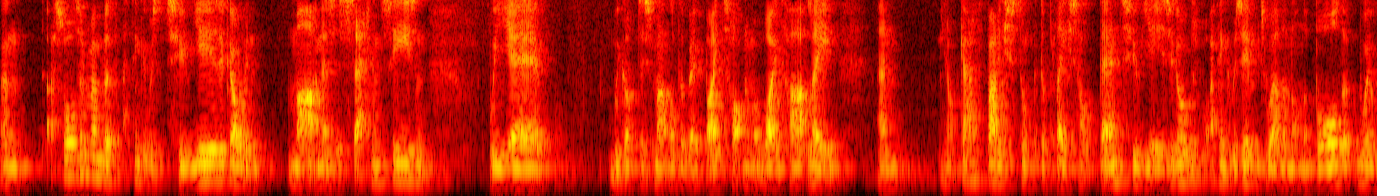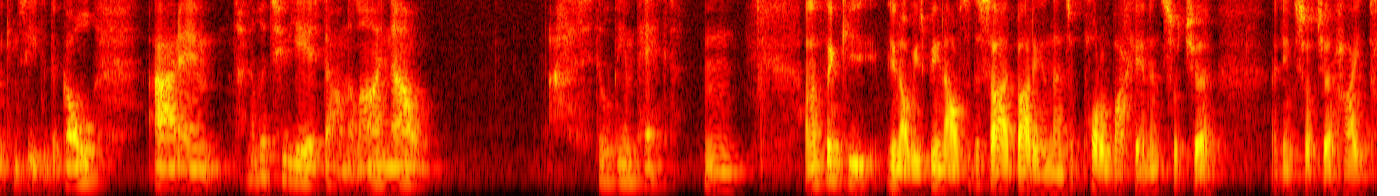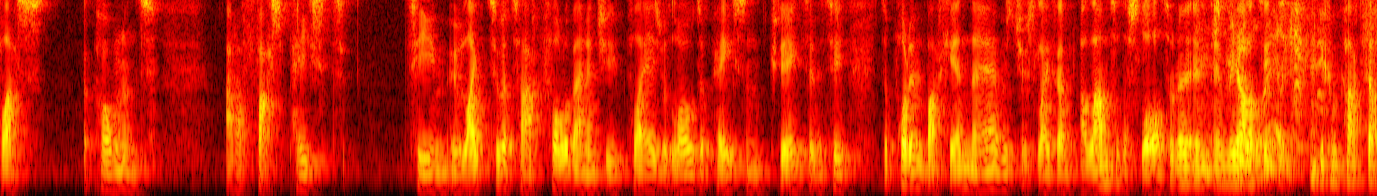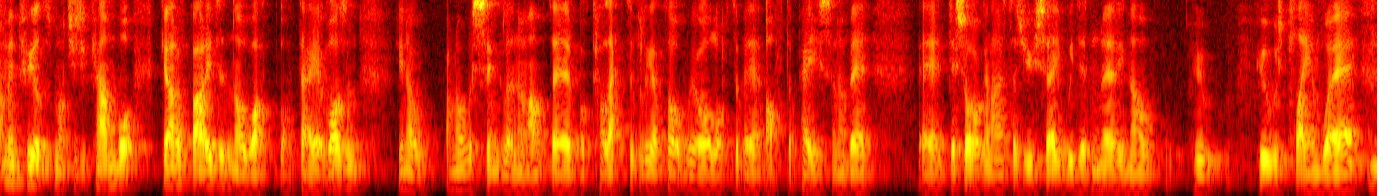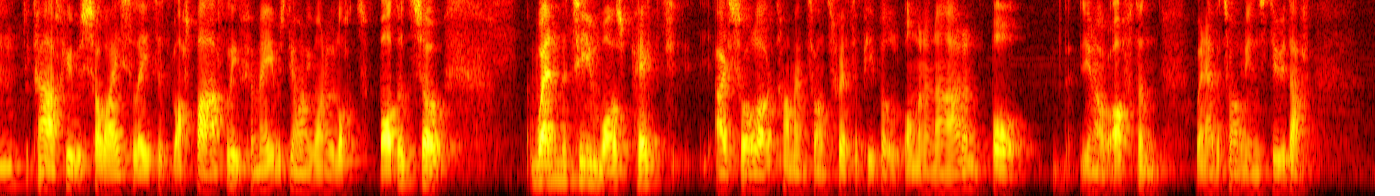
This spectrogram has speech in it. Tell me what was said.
And I sort of remember, I think it was two years ago in Martinez's second season, we uh, we got dismantled a bit by Tottenham at White Hart Lane, and you know Gareth Barry stunk the place out then two years ago. Was, I think it was him dwelling on the ball that where we conceded the goal, and um, another two years down the line now, ah, still being picked. Mm. And I think he, you know, he's been out of the side Barry, and then to put him back in in such a against such a high class opponent at a fast paced team who like to attack, full of energy, players with loads of pace and creativity. To put him back in there was just like a, a lamb to the slaughter. In, in reality, really. you can pack that midfield as much as you can, but Gareth Barry didn't know what, what day it was, and you know, I know we're singling him out there, but collectively I thought we all looked a bit off the pace and a bit uh, disorganised, as you say. We didn't really know who who was playing where. Mm. Lukaku was so isolated. Ross Barkley, for me, was the only one who looked bothered. So when the team was picked, I saw a lot of comments on Twitter, people umming and ahhing, but you know, often when Evertonians do that,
